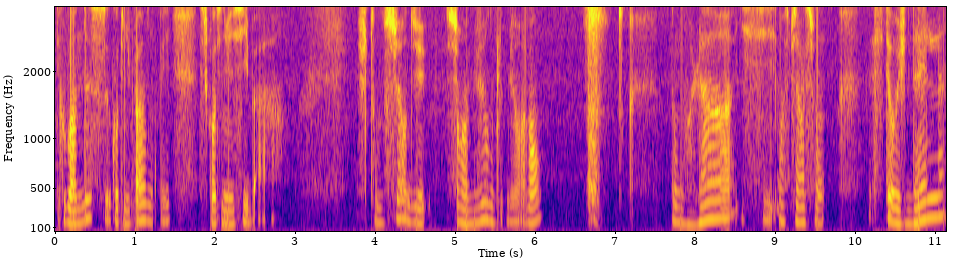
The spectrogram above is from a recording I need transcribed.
les couloirs ne se continuent pas. Si je continue ici, bah, je tombe sur du, sur un mur, donc le mur avant. Donc voilà, ici, inspiration, la cité originelle,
